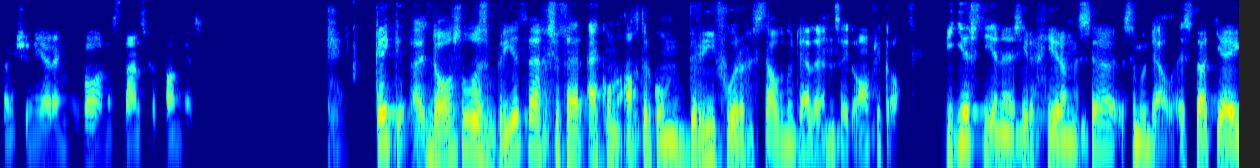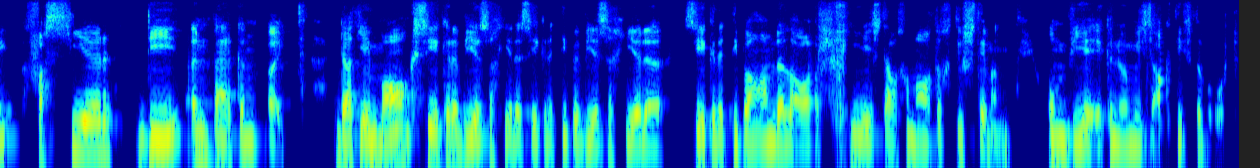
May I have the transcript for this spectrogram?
funksionering waarin ons tans gevang is? Kyk, eh, daar sou ons breedweg sover ek kon agterkom drie voorgestelde modelle in Suid-Afrika. Die eerste een is die regering se se model, is dat jy faseer die inperking uit. Dat jy maak sekere besighede, sekere tipe besighede, sekere tipe handelaars gee stelselmatig toestemming om weer ekonomies aktief te word.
